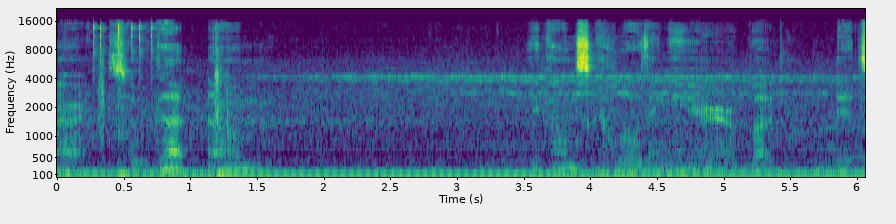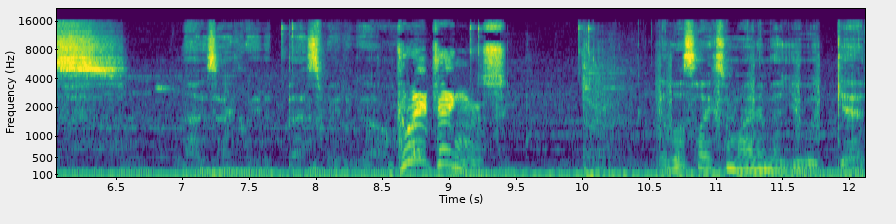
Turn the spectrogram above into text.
Alright, so we got, um, Yakon's clothing here, but it's not exactly the best way to go. Greetings! It looks like some item that you would get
